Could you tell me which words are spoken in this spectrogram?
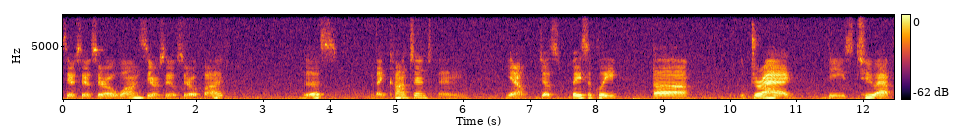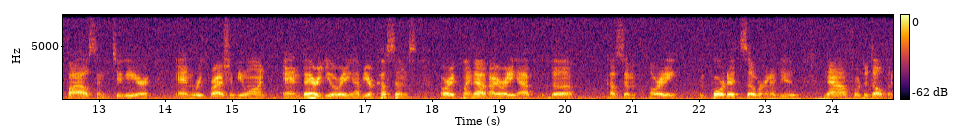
0001 0005 this then content and you know just basically uh, drag these two app files into here and refresh if you want. And there you already have your customs already planned out. I already have the custom already imported so we're gonna do now for the dolphin.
